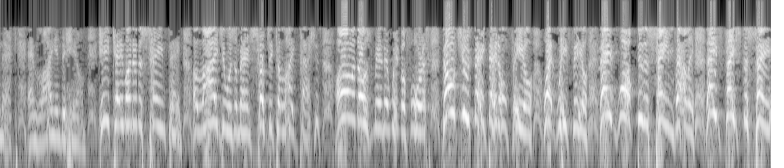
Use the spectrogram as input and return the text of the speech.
neck and lying to him. He came under the same thing. Elijah was a man subject to like passions. All of those men that went before us, don't you think they don't feel what we feel? They've walked through the same valley. They've faced the same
